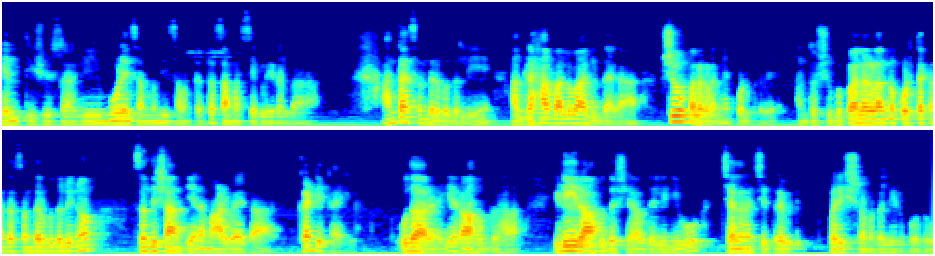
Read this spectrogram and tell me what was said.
ಹೆಲ್ತ್ ಇಶ್ಯೂಸ್ ಆಗಲಿ, ಮೂಳೆ ಸಂಬಂಧಿ ಸಂಬಂಧಪಟ್ಟ ಸಮಸ್ಯೆಗಳಿರಲ್ಲ. ಅಂಥ ಸಂದರ್ಭದಲ್ಲಿ ಆ ಗ್ರಹ ಬಲವಾಗಿದ್ದಾಗ ಶುಭ ಫಲಗಳನ್ನೇ ಕೊಡ್ತವೆ. ಅಂಥ ಶುಭ ಫಲಗಳನ್ನು ಕೊಡ್ತಕ್ಕಂಥ ಸಂದರ್ಭದಲ್ಲಿನೂ ಸಂಧಿ ಶಾಂತಿಯನ್ನು ಮಾಡಬೇಕಾ ಖಂಡಿತ ಇಲ್ಲ. ಉದಾಹರಣೆಗೆ ರಾಹುಗ್ರಹ ಇಡೀ ರಾಹು ದಶಾವಧಿಯಲ್ಲಿ ನೀವು ಚಲನಚಿತ್ರ ಪರಿಶ್ರಮದಲ್ಲಿರ್ಬೋದು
